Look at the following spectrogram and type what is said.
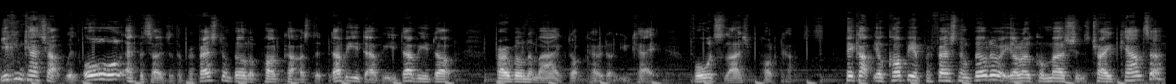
You can catch up with all episodes of the Professional Builder podcast at www.probuildermag.co.uk forward slash podcasts. Pick up your copy of Professional Builder at your local merchant's trade counter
